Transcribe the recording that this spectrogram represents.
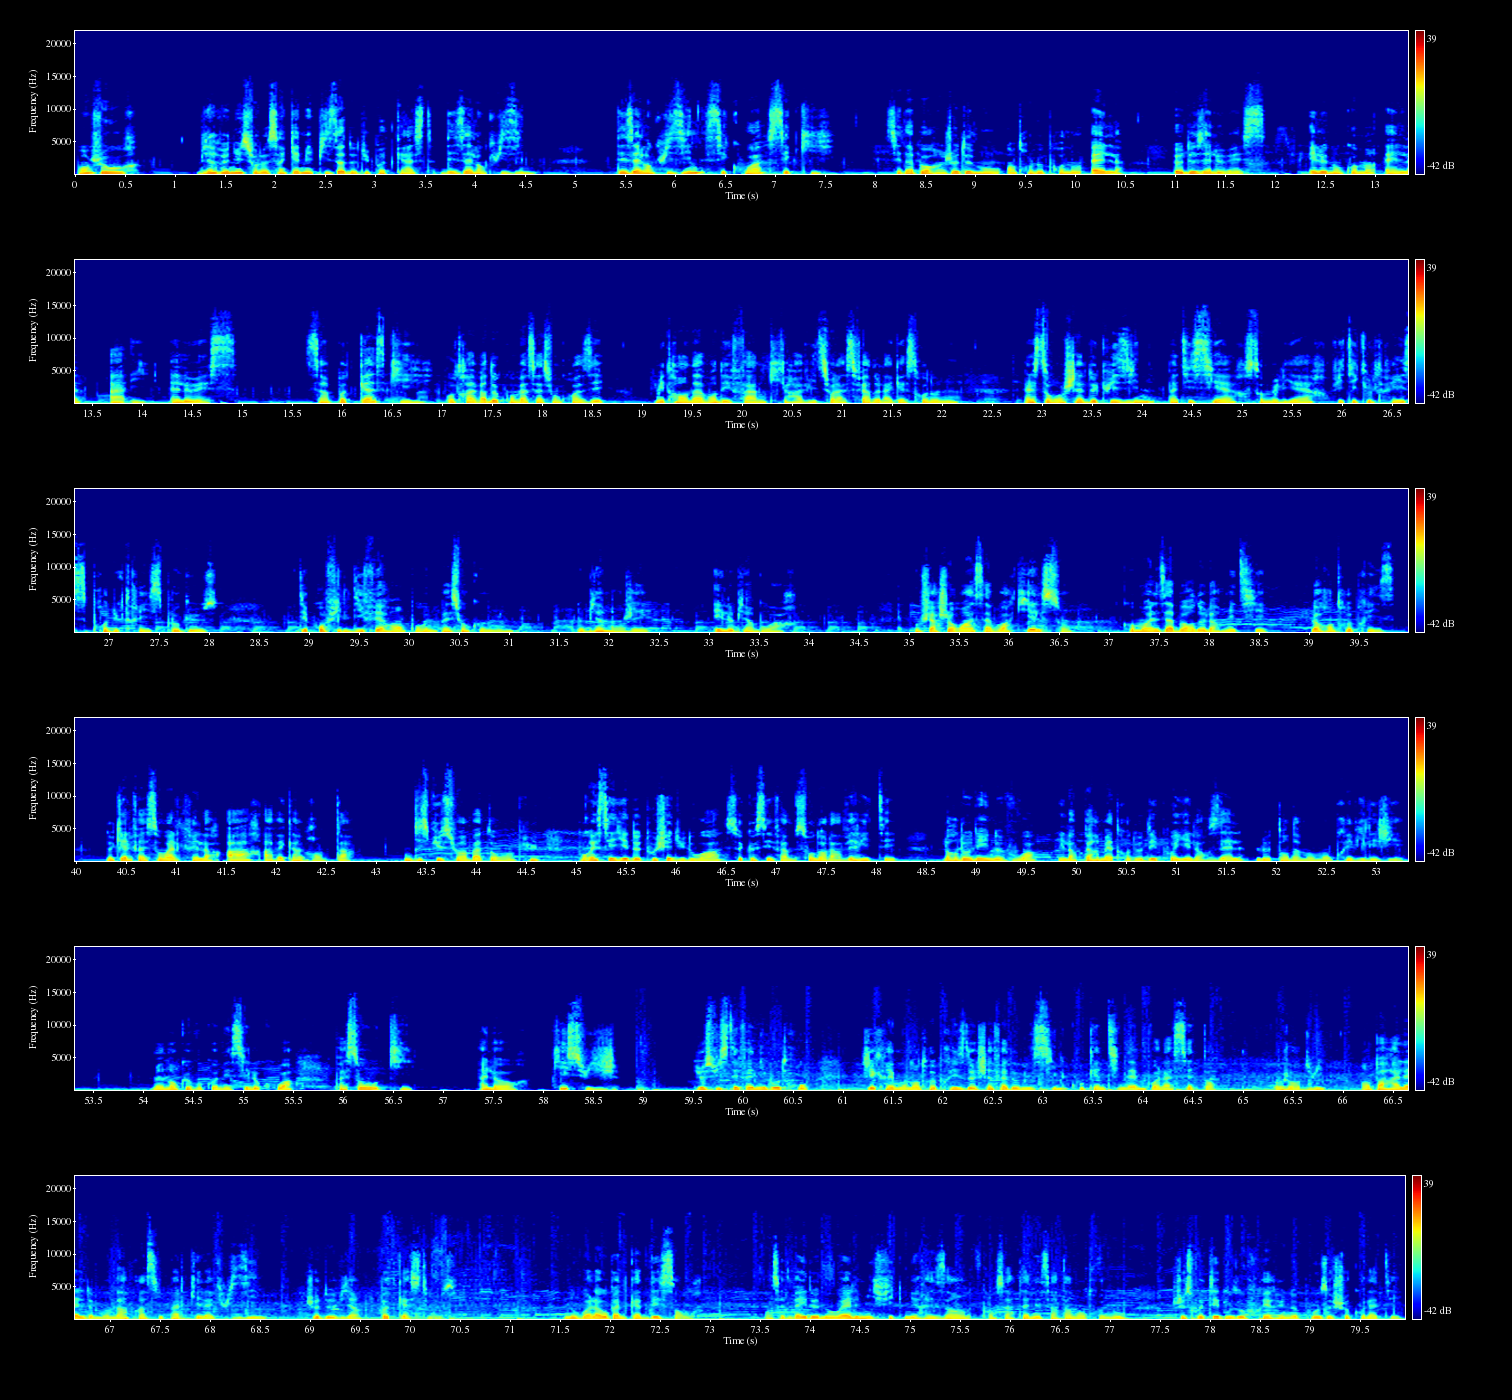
Bonjour, bienvenue sur le cinquième épisode du podcast Des ailes en cuisine. Des ailes en cuisine, c'est quoi, c'est qui? C'est d'abord un jeu de mots entre le pronom elle, e 2 les et le nom commun elle, a-i-l-e-s. C'est un podcast qui, au travers de conversations croisées, mettra en avant des femmes qui gravitent sur la sphère de la gastronomie. Elles seront chefs de cuisine, pâtissières, sommelières, viticultrices, productrices, blogueuses des profils différents pour une passion commune, le bien manger et le bien boire. Nous chercherons à savoir qui elles sont, comment elles abordent leur métier, leur entreprise, de quelle façon elles créent leur art avec un grand tas. Une discussion à bâton rompu pour essayer de toucher du doigt ce que ces femmes sont dans leur vérité, leur donner une voix et leur permettre de déployer leurs ailes le temps d'un moment privilégié. Maintenant que vous connaissez le quoi, passons au qui. Alors, qui suis-je? Je suis Stéphanie Bautreau. J'ai créé mon entreprise de chef à domicile Cookantinem voilà 7 ans. Aujourd'hui, en parallèle de mon art principal qui est la cuisine, je deviens podcasteuse. Nous voilà au 24 décembre. En cette veille de Noël, mi-figue, mi-raisin, pour certaines et certains d'entre nous, je souhaitais vous offrir une pause chocolatée.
